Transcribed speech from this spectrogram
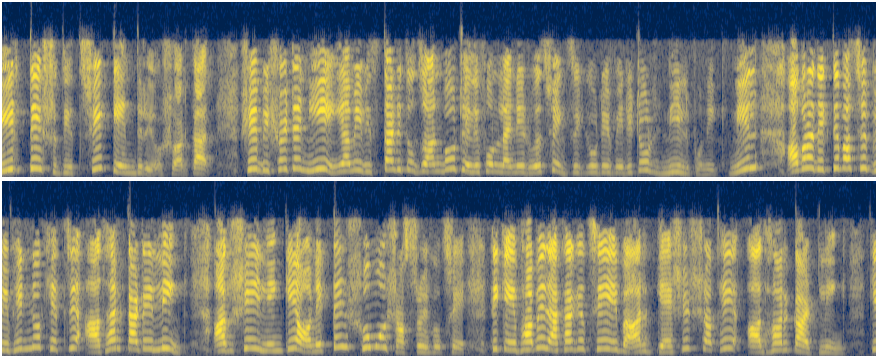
নির্দেশ দিচ্ছে কেন্দ্রীয় সরকার। সেই বিষয়টা নিয়েই আমি বিস্তারিত জানব। টেলিফোন লাইনে রয়েছে এক্সিকিউটিভ এডিটর নীল বণিক। নীল আমরা দেখতে পাচ্ছি বিভিন্ন ক্ষেত্রে আধার কার্ডের লিঙ্ক আর সেই লিঙ্কে অনেকটাই সময় সাশ্রয় হচ্ছে। ঠিক এভাবে দেখা গেছে এবার গ্যাসের সাথে আধার কার্ড লিঙ্ক কি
